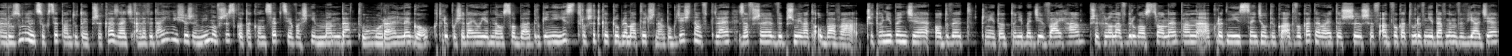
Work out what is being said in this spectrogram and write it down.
Rozumiem, co chce Pan tutaj przekazać, ale wydaje mi się, że mimo wszystko ta koncepcja właśnie mandatu moralnego, który posiadają jedne osoby, a drugie nie jest troszeczkę problematyczna, bo gdzieś tam w tle zawsze wybrzmiewa ta obawa, czy to nie będzie odwet, czy nie, to, to nie będzie wajcha przechylona w drugą stronę. Pan akurat nie jest sędzią, tylko adwokatem, ale też szef adwokatury w niedawnym wywiadzie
